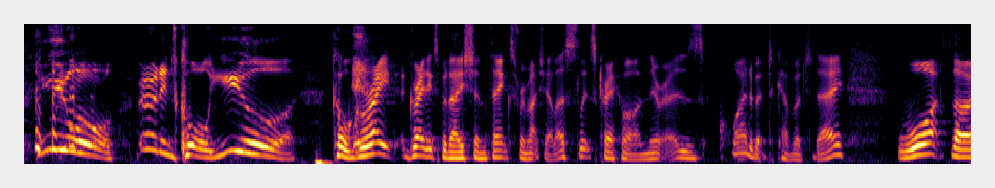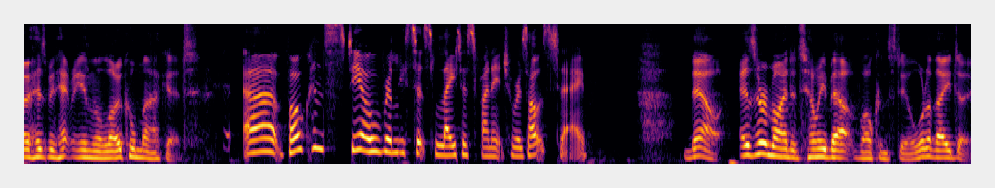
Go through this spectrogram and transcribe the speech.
yeah, earnings call, yeah. Cool, great, great explanation. Thanks very much, Alice. Let's crack on. There is quite a bit to cover today. What though has been happening in the local market? Uh, Vulcan Steel released its latest financial results today. Now, as a reminder, tell me about Vulcan Steel. What do they do?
